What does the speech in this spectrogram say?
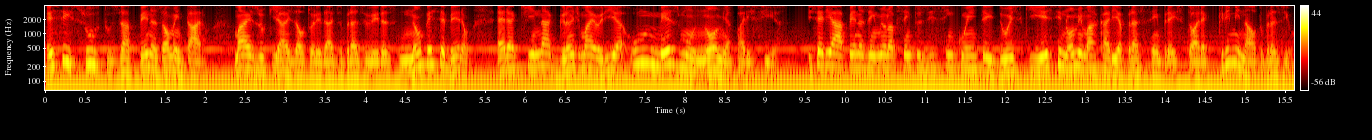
esses surtos apenas aumentaram, mas o que as autoridades brasileiras não perceberam era que, na grande maioria, o mesmo nome aparecia. E seria apenas em 1952 que esse nome marcaria para sempre a história criminal do Brasil.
